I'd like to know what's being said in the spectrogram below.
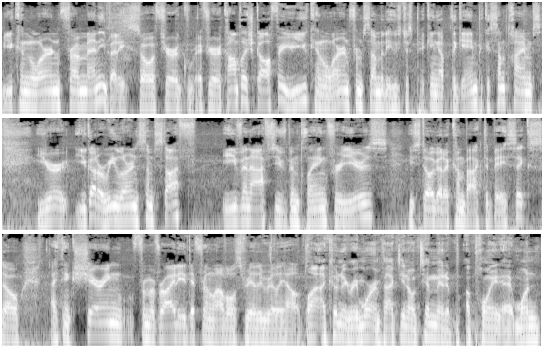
you can learn from anybody. So if you're a, if you're an accomplished golfer, you, you can learn from somebody who's just picking up the game because sometimes you're you got to relearn some stuff. Even after you've been playing for years, you still got to come back to basics. So, I think sharing from a variety of different levels really, really helps. Well, I couldn't agree more. In fact, you know, Tim made a, a point at one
